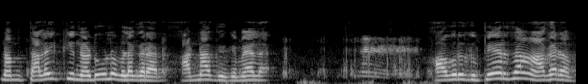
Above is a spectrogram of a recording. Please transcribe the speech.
நம் தலைக்கு நடுவுல விளங்குறார் அண்ணாக்கு மேல. அவருக்கு பேர் தான் அகரம்.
